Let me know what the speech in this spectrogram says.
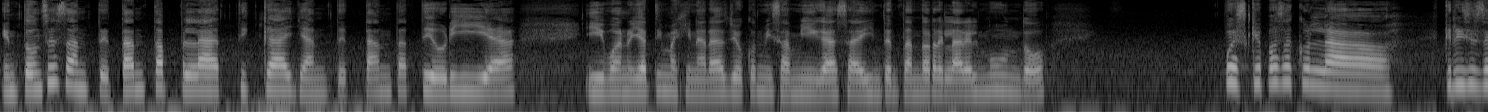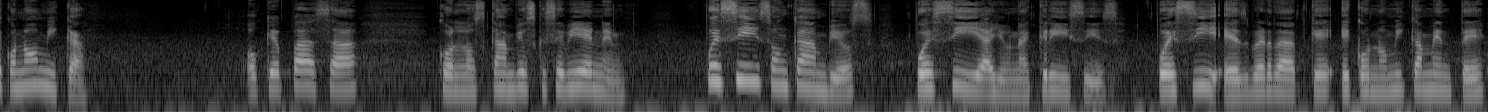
Entonces, ante tanta plática y ante tanta teoría, y bueno, ya te imaginarás yo con mis amigas ahí intentando arreglar el mundo, pues, ¿qué pasa con la crisis económica? ¿O qué pasa con los cambios que se vienen? Pues sí, son cambios, pues sí hay una crisis, pues sí, es verdad que económicamente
